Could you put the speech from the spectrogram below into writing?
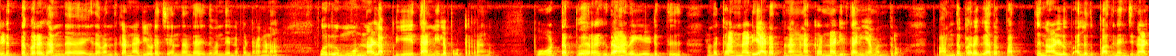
எடுத்த பிறகு அந்த இதை வந்து கண்ணாடியோட சேர்ந்த அந்த இதை வந்து என்ன பண்ணுறாங்கன்னா ஒரு மூணு நாள் அப்படியே தண்ணியில் போட்டுடுறாங்க. போட்ட பிறகு தான் அதை எடுத்து அந்த கண்ணாடி அடத்துனாங்கன்னா கண்ணாடி தனியாக வந்துடும் வந்த பிறகு அதை பத்து நாள் அல்லது பதினஞ்சு நாள்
